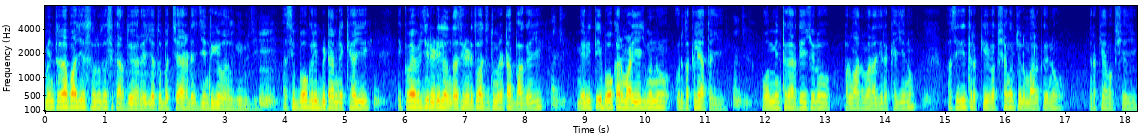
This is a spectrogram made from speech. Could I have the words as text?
ਮਿੰਟ ਦਾ ਭਾਜੀ ਸ਼ੁਰੂ ਤੋਂ ਅਸੀਂ ਕਰਦੇ ਹੋ ਰਹੇ ਜਦੋਂ ਬੱਚਾ ਹੈ, ਸਾਡੀ ਜ਼ਿੰਦਗੀ ਬਦਲ ਗਈ ਵੀਰ ਜੀ। ਹੂੰ। ਅਸੀਂ ਬਹੁਤ ਗਰੀਬੀ ਟਾਈਮ ਦੇਖਿਆ ਜੀ। ਇੱਕ ਵਾਰ ਵੀਰ ਜੀ ਰੇੜੀ ਲਾਉਂਦਾ ਸੀ ਰੇੜੀ ਤੋਂ ਅੱਜ ਤੋਂ ਮੇਰਾ ਢਾਬਾ ਆ ਗਿਆ ਜੀ। ਹਾਂਜੀ। ਮੇਰੀ ਧੀ ਬਹੁਤ ਕਰਮ ਵਾਲੀ ਹੈ ਜੀ ਮੈਨੂੰ ਉਰੇ ਤੱਕ ਲਿਆਤਾ ਜੀ। ਹਾਂਜੀ। ਬਹੁਤ ਮਿਹਨਤ ਕਰਦੀ ਹੈ ਚਲੋ ਪਰਮਾਤਮਾ ਰਾਜੀ ਰੱਖੇ ਜੀ ਇਹਨੂੰ। ਅਸੀਂ ਦੀ ਤਰੱਕੀ ਬਖਸ਼ਾਂਗੇ ਚਲੋ ਮਾਲਕ ਇਹਨੂੰ ਤਰੱਕੀਆਂ ਬਖਸ਼ੇ ਜੀ।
